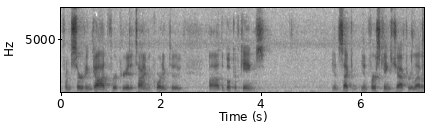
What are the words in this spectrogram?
from serving God for a period of time, according to uh, the book of Kings in, second, in 1 Kings chapter 11.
